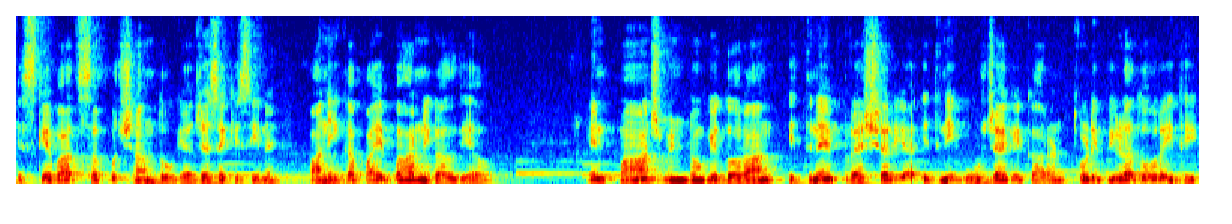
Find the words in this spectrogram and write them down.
इसके बाद सब कुछ शांत हो गया, जैसे किसी ने पानी का पाइप बाहर निकाल दिया हो। इन पाँच मिनटों के दौरान इतने प्रेशर या इतनी ऊर्जा के कारण थोड़ी पीड़ा तो हो रही थी।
